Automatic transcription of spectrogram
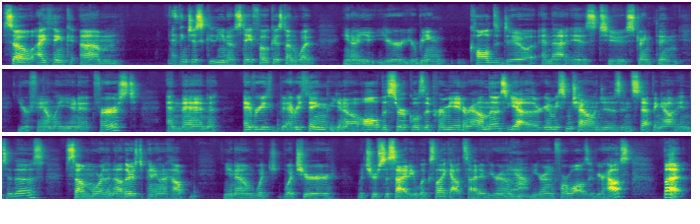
So, I think um I think just you know stay focused on what you know you, you're you're being called to do, and that is to strengthen your family unit first, and then every everything you know all the circles that permeate around those yeah there are going to be some challenges in stepping out into those some more than others depending on how you know what what your what your society looks like outside of your own yeah. your own four walls of your house but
